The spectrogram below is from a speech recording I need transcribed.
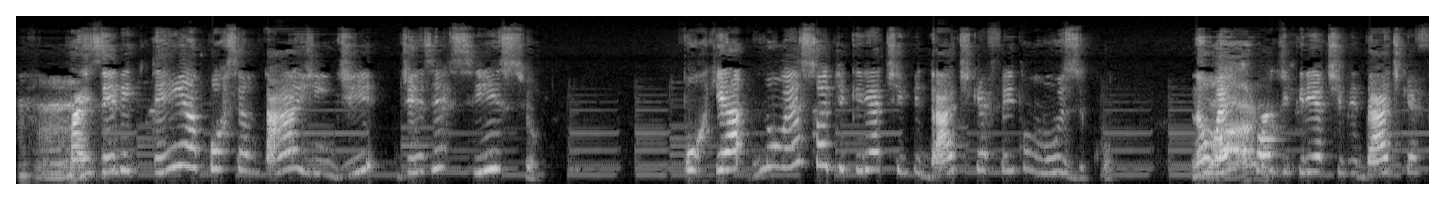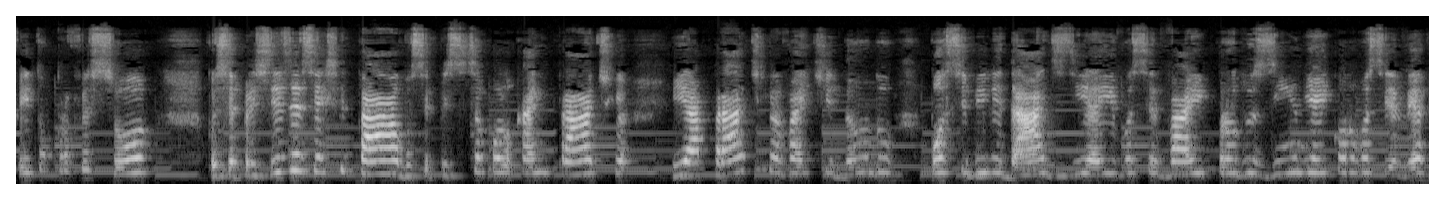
uhum. mas ele tem a porcentagem de, de exercício. Porque não é só de criatividade que é feito um músico. Não é claro. é só de criatividade que é feito um professor. Você precisa exercitar, você precisa colocar em prática, e a prática vai te dando possibilidades, e aí você vai produzindo, e aí quando você vê,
